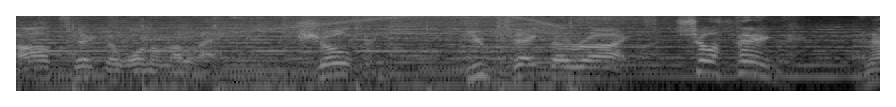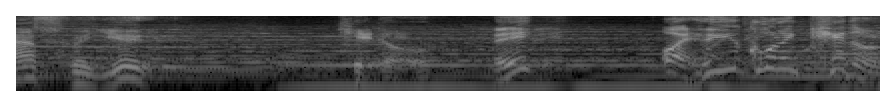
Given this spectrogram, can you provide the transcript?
I'll take the one on the left. Sure. You take the right. Sure thing. And as for you, kiddo... Me? Oi, who you calling kiddo?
